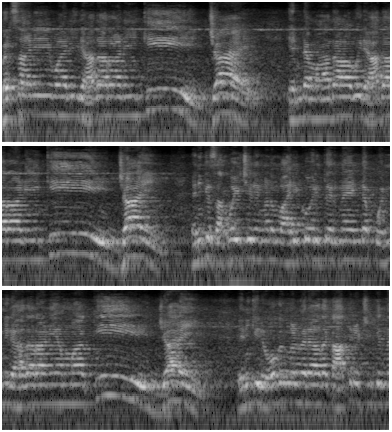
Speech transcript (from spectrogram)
ബർസാനെ വാലി രാധാറാണി കി ജായ്. എന്റെ മാതാവ് രാധാറാണി കി ജായ്. എനിക്ക് സർവൈശ്വര്യങ്ങളും വാരിക്കോരി തരുന്ന എന്റെ പൊന്ന് രാധാറാണി അമ്മ കി ജായ്. എനിക്ക് രോഗങ്ങൾ വരാതെ കാത്തുരക്ഷിക്കുന്ന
